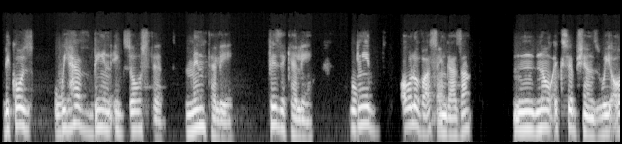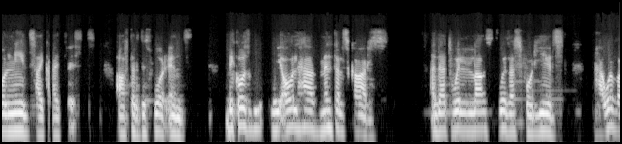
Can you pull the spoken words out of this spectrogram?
because we have been exhausted mentally, physically, we need all of us in Gaza, no exceptions. We all need psychiatrists after this war ends because we all have mental scars that will last with us for years. However,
